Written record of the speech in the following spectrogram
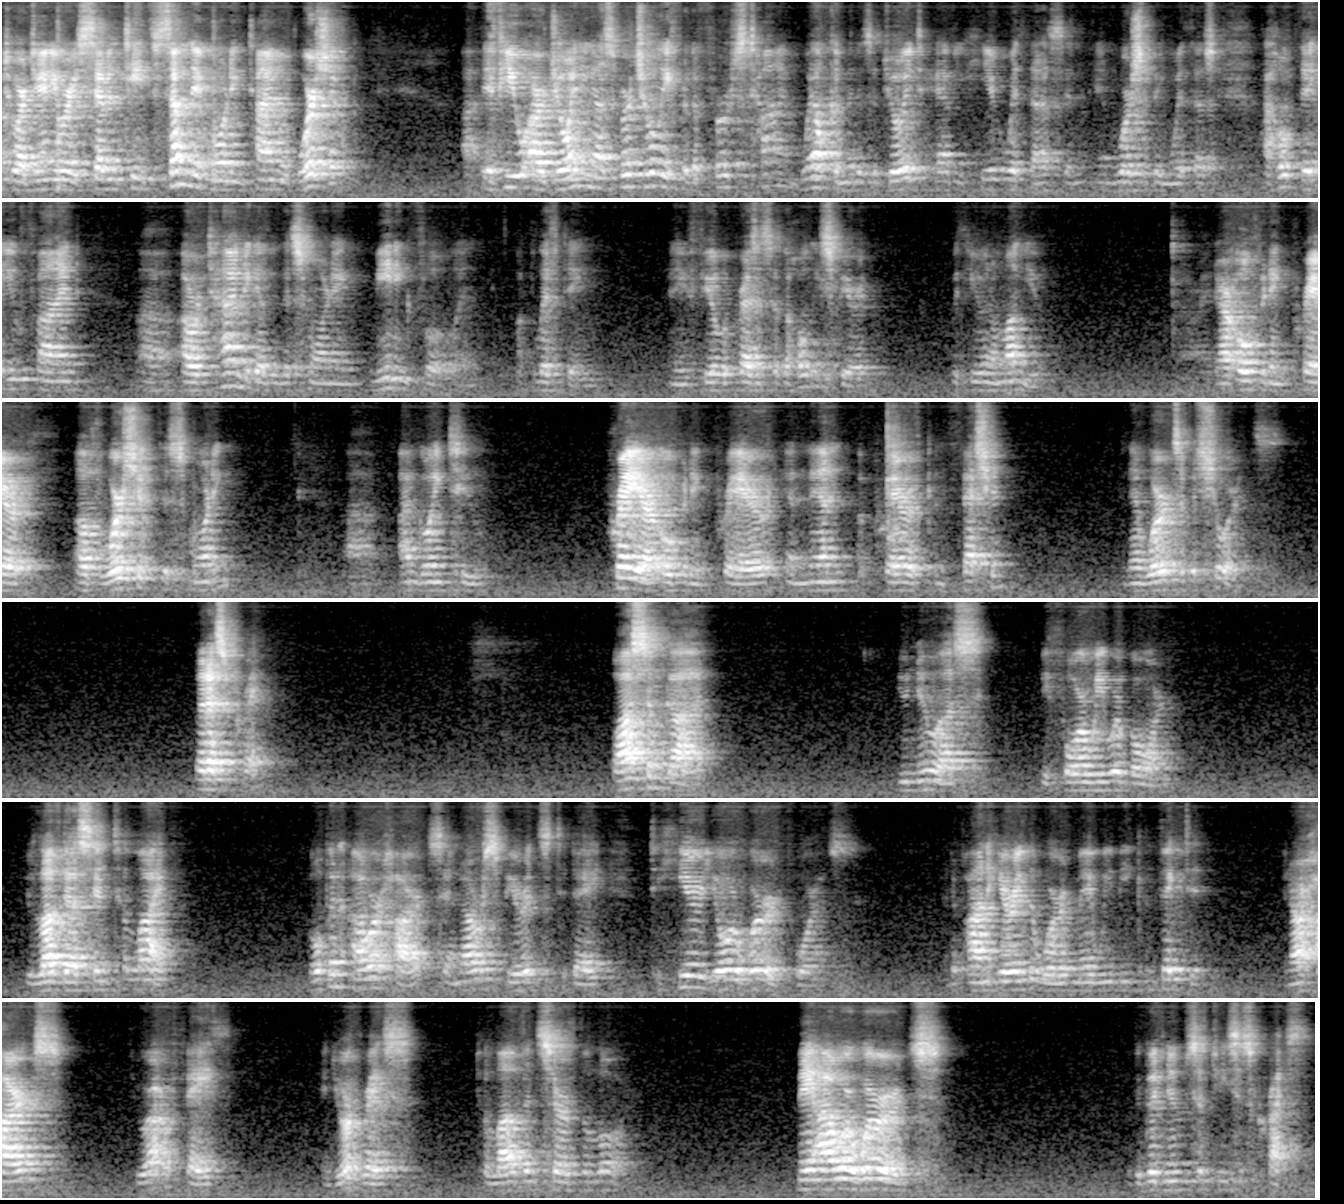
welcome to our January 17th Sunday morning time of worship. Uh, if you are joining us virtually for the first time, welcome. It is a joy to have you here with us and, and worshiping with us. I hope that you find uh, our time together this morning meaningful and uplifting, and you feel the presence of the Holy Spirit with you and among you. All right, our opening prayer of worship this morning I'm going to pray our opening prayer and then a prayer of confession and then words of assurance. Let us pray. Awesome God, you knew us before we were born. You loved us into life. Open our hearts and our spirits today hear your word for us. And upon hearing the word, may we be convicted in our hearts through our faith and your grace to love and serve the Lord. May our words, the good news of Jesus Christ,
